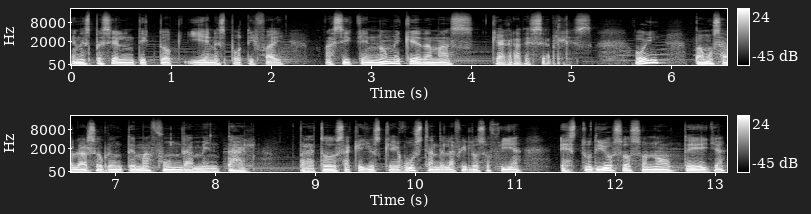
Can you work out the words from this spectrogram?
en especial en TikTok y en Spotify, así que no me queda más que agradecerles. Hoy vamos a hablar sobre un tema fundamental para todos aquellos que gustan de la filosofía, estudiosos o no de ella,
